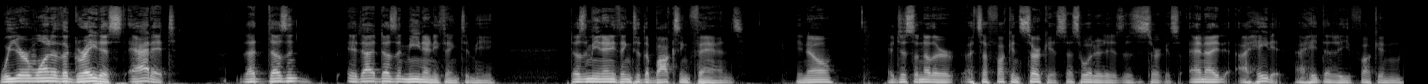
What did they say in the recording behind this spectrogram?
we are one of the greatest at it. That doesn't it, that doesn't mean anything to me. It doesn't mean anything to the boxing fans. You know, it's just another. It's a fucking circus. That's what it is. It's a circus, and I I hate it. I hate that he fucking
